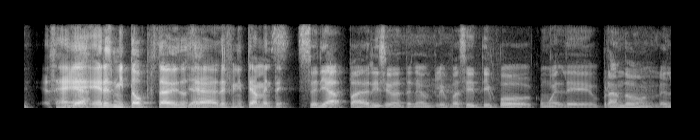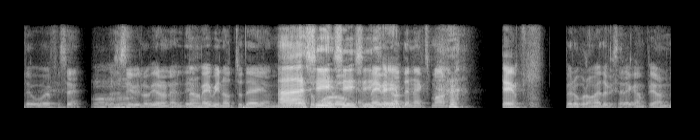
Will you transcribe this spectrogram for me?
o sea, Ya. e- eres mi top, ¿sabes? O sea, definitivamente. Sería padrísimo tener un clip así, tipo como el de Brandon, el de UFC. No sé si lo vieron, el de No. Maybe Not Today and maybe Ah, not sí, tomorrow, sí, and sí. Maybe Sí. Not the Next Month. Sí. Pero prometo que sería campeón,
